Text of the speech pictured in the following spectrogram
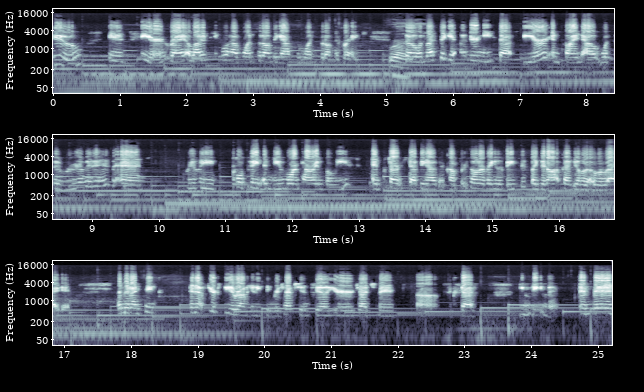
two, is fear, right? A lot of people have one foot on the gas and one foot on the brake. Right. So unless they get underneath that fear and find out what the root of it is and really cultivate a new, more empowering belief and start stepping out of their comfort zone on a regular basis, like they're not going to be able to override it. And then I think, and that fear can be around anything, rejection, failure, judgment, um, success, you name it. And then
